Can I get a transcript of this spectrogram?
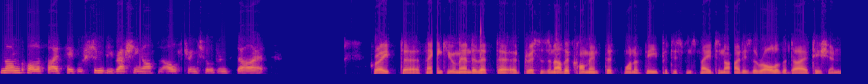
non-qualified people shouldn't be rushing off and altering children's diet. Great. Uh, thank you, Amanda. That uh, addresses another comment that one of the participants made tonight is the role of the dietitian.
